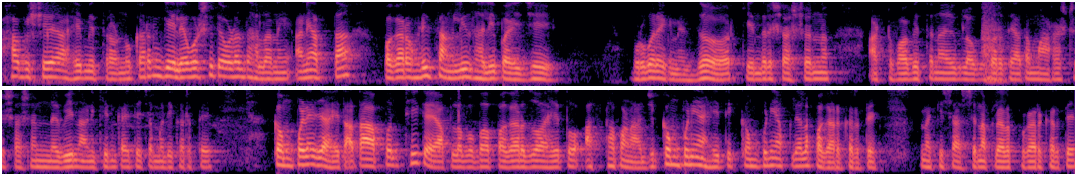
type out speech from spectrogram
हा विषय आहे मित्रांनो? कारण गेल्या वर्षी तेवढा झाला नाही आणि आत्ता पगारवाढी चांगली झाली पाहिजे. बरोबर आहे की नाही? जर केंद्र शासन आठवा वेतन आयोग लागू करते आता महाराष्ट्र शासन नवीन आणखीन काय त्याच्यामध्ये करते कंपन्या ज्या आहेत आता आपण ठीक आहे आपला बाबा पगार जो आहे तो आस्थापना जी कंपनी आहे ती कंपनी आपल्याला पगार करते. नक्की शासन आपल्याला पगार करते.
